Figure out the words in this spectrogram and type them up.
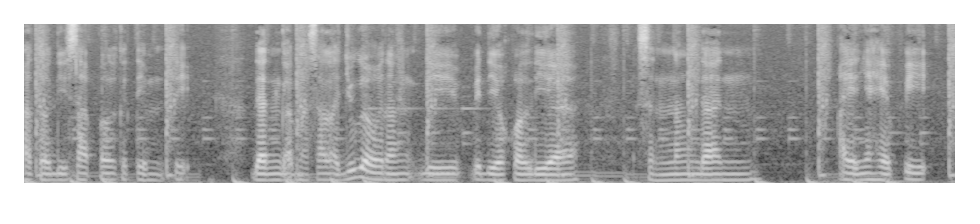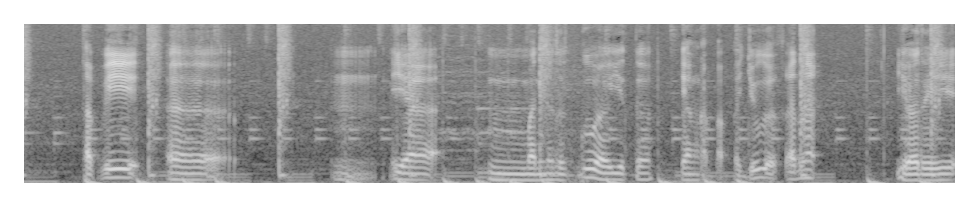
atau disapel ke tim T. Dan gak masalah juga orang di video call dia seneng dan kayaknya happy. Tapi uh, hmm, ya menurut gue gitu yang nggak apa-apa juga karena Yori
